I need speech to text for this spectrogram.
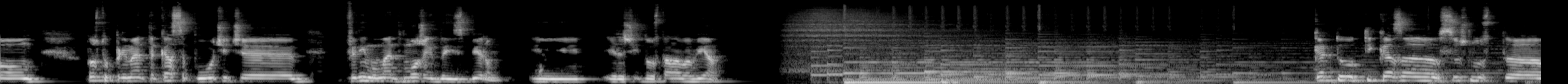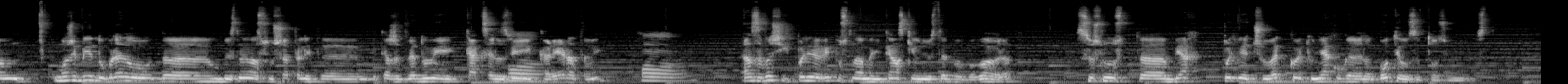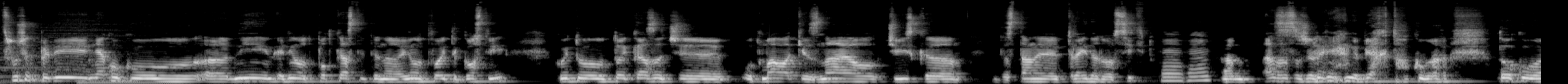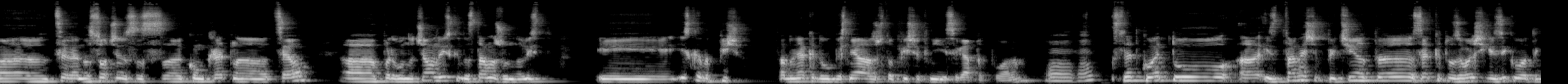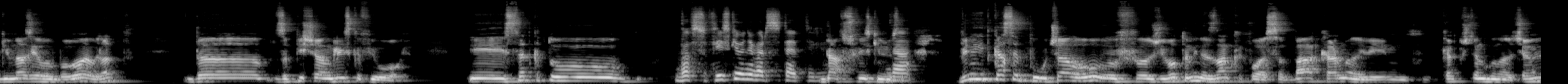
просто при мен така се получи, че в един момент можех да избирам и, и реших да остана във Виан. Както ти каза, всъщност, може би е добре да, да обясня на слушателите, да кажа две думи как се разви mm. кариерата ми. Mm. Аз завърших първия випуск на Американския университет в Благоевград. Всъщност бях първият човек, който някога е работил за този университет. Слушах преди няколко дни един от подкастите на един от твоите гости, който той каза, че от малък е знаел, че иска да стане трейдър в ситито. Mm-hmm. Аз, за съжаление, не бях толкова, толкова целенасочен с конкретна цел. А, първоначално иска да стана журналист и иска да пиша. Това до някъде обяснява защо пиша книги сега, предполагам. Mm-hmm. След което, а, и това беше причината, след като завърших езиковата гимназия в Благоевград, да запиша английска филология. И след като в Софийския университет? Или? Да, в Софийския университет. Да. Винаги така се е получавало в живота ми, не знам какво е съдба, карма или както ще го наречем.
